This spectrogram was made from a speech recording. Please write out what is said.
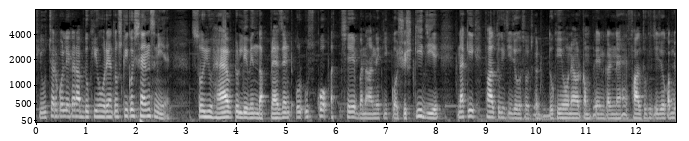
फ्यूचर को लेकर आप दुखी हो रहे हैं तो उसकी कोई सेंस नहीं है। So you have to live in the present और उसको अच्छे बनाने की कोशिश कीजिए। ना कि फालतू की चीज़ों को सोचकर दुखी होना है और कंप्लेन करना है, फालतू की चीज़ों को अपनी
